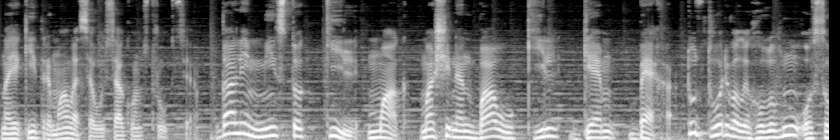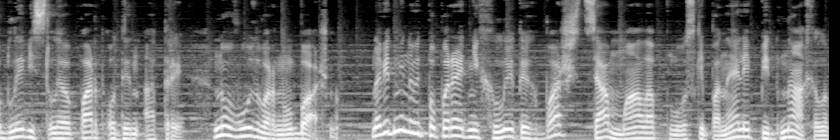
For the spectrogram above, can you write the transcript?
на якій трималася уся конструкція. Далі місто Кіль, Мак, Машіненбау, Кіль, Гембеха. Тут створювали головну особливість Леопард 1А3 нову зварну башню. На відміну від попередніх литих баш, ця мала плоскі панелі під нахилом,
